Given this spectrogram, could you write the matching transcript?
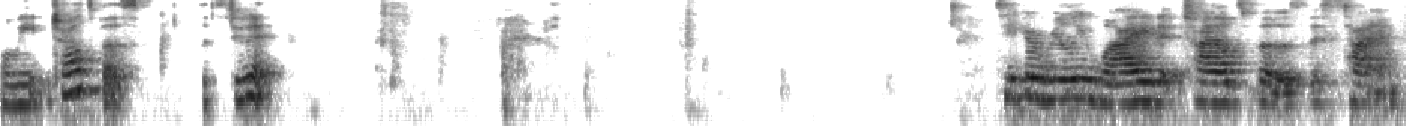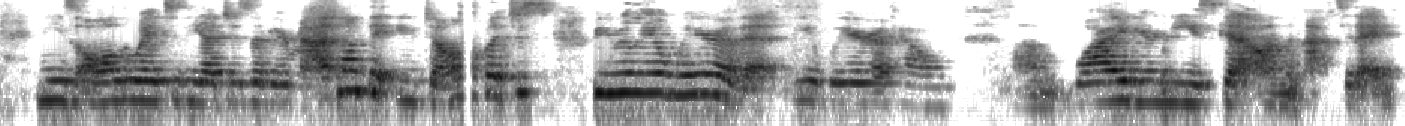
we'll meet in child's pose. Let's do it Take a really wide child's pose this time. Knees all the way to the edges of your mat. Not that you don't, but just be really aware of it. Be aware of how um, wide your knees get on the mat today.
